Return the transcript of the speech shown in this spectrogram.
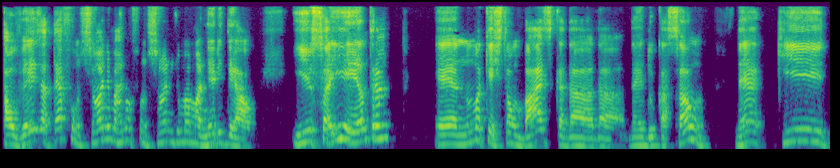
talvez até funcione, mas não funcione de uma maneira ideal. E isso aí entra é, numa questão básica da, da, da educação, né, que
